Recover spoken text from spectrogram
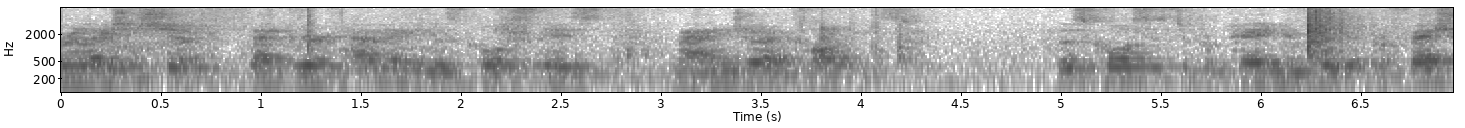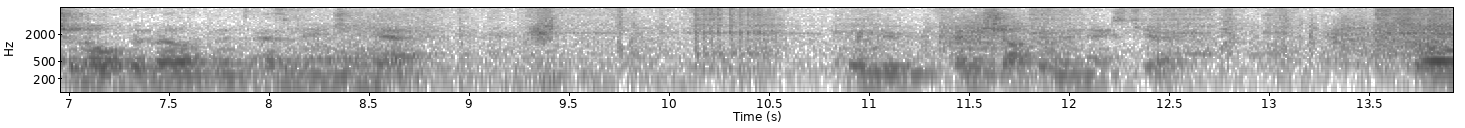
The relationship that we're having in this course is manager and colleagues. This course is to prepare you for your professional development as an engineer when you finish up in the next year. So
